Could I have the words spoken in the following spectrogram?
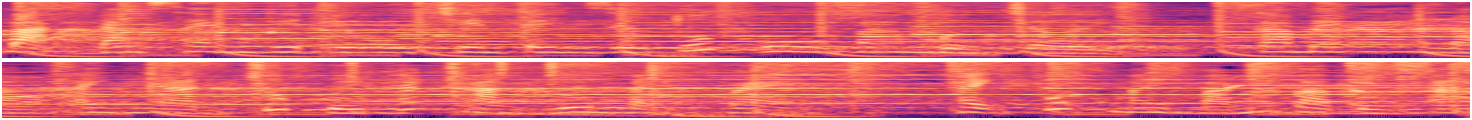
Các bạn đang xem video trên kênh youtube U Vang Mừng Trời, camera lò anh nhàn chúc quý khách hàng luôn mạnh khỏe, hạnh phúc may mắn và bình an.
